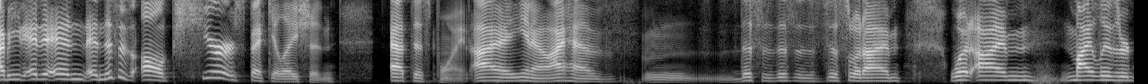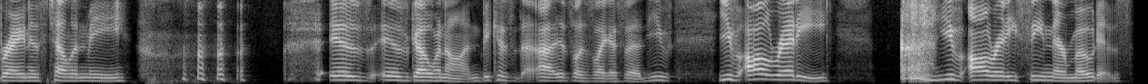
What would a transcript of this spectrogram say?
I mean, and and and this is all pure speculation at this point. I, you know, I have mm, this is this is just what I'm what I'm my lizard brain is telling me is is going on because uh, it's just like I said you've you've already you've already seen their motives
